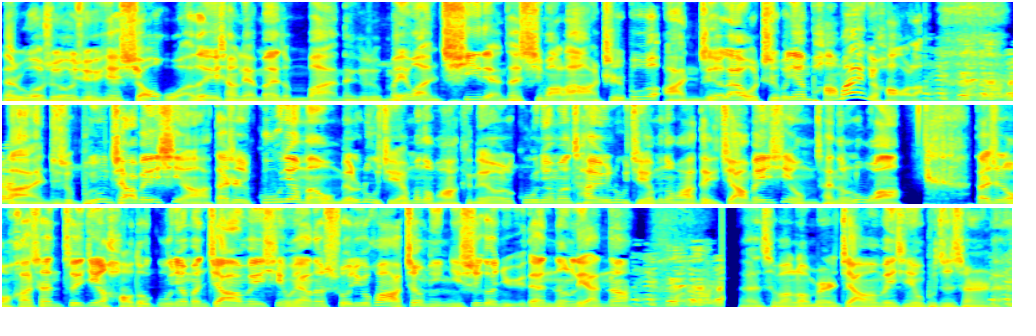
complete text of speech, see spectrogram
那如果说有些小伙子也想连麦怎么办？那个每晚七点在喜马拉雅直播啊，你直接来我直播间爬麦就好了。哎，你就是不用加微信啊。但是姑娘们，我们要录节目的话，肯定要是姑娘们参与录节目的话，得加微信我们才能录啊。但是我发现最近好多姑娘们加完微信，我让她说句话，证明你是个女的，你能连呢？呃，这帮老妹儿加完微信又不吱声了。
